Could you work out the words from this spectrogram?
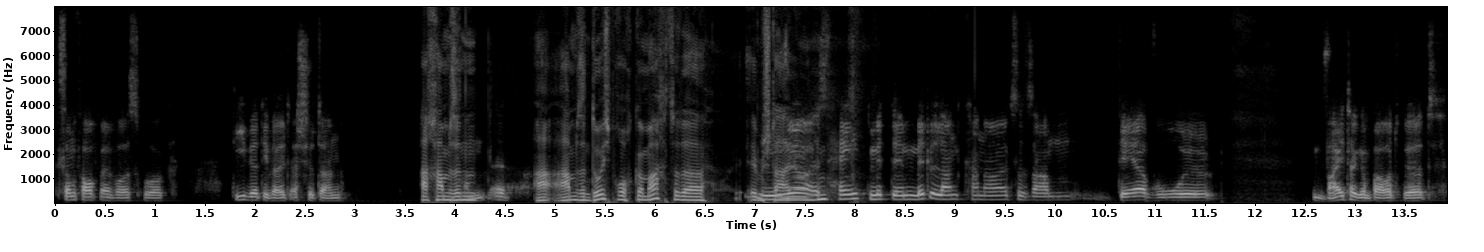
zum VfL Wolfsburg. Die wird die Welt erschüttern. Ach, haben sie, einen, äh, haben sie einen Durchbruch gemacht oder im Stadion? Ja, es hängt mit dem Mittellandkanal zusammen, der wohl weitergebaut wird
